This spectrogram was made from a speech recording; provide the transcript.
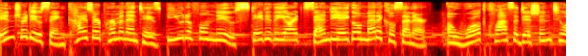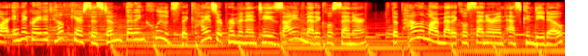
Introducing Kaiser Permanente's beautiful new state-of-the-art San Diego Medical Center, a world-class addition to our integrated healthcare system that includes the Kaiser Permanente Zion Medical Center, the Palomar Medical Center in Escondido,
